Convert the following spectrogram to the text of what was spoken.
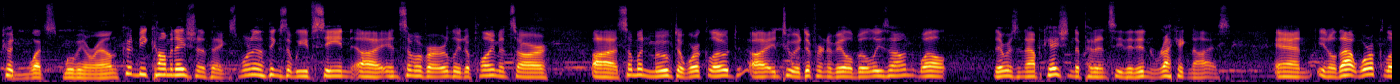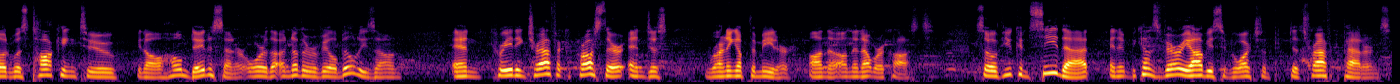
Could- what's moving around? Could be a combination of things. One of the things that we've seen uh, in some of our early deployments are uh, someone moved a workload uh, into a different availability zone. Well, there was an application dependency they didn't recognize, and you know that workload was talking to you know a home data center or the, another availability zone, and creating traffic across there and just running up the meter on the on the network costs. So if you can see that, and it becomes very obvious if you watch the, the traffic patterns,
